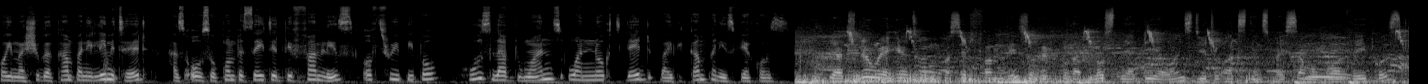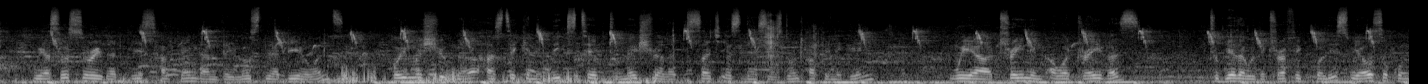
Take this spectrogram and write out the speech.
Hoima Sugar Company Limited has also compensated the families of three people whose loved ones were knocked dead by the company's vehicles. Yeah, today we're here to compensate families of the people that lost their dear ones due to accidents by some of our vehicles. We are so sorry that this happened and they lost their dear ones. Hoima Sugar has taken a big step to make sure that such incidences don't happen again. We are training our drivers together with the traffic police. We are also con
